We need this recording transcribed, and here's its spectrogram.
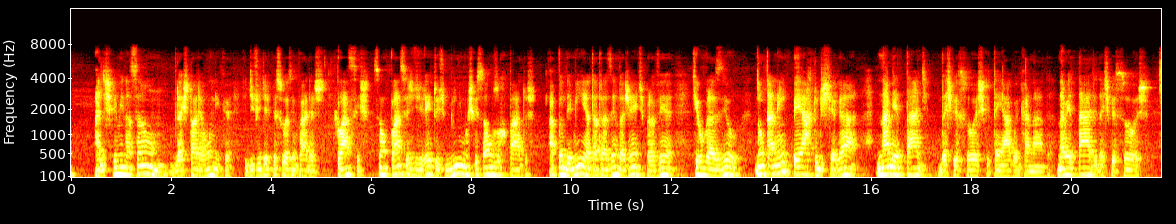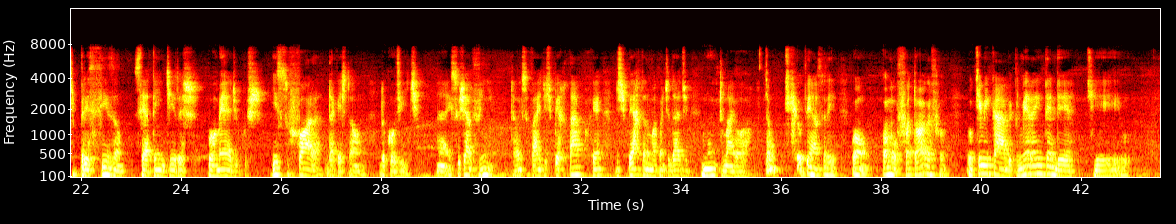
A discriminação da história única que divide as pessoas em várias classes são classes de direitos mínimos que são usurpados. A pandemia está trazendo a gente para ver que o Brasil não está nem perto de chegar na metade das pessoas que têm água encanada, na metade das pessoas que precisam ser atendidas por médicos isso fora da questão do Covid. Né? Isso já vinha. Então isso vai despertar, porque desperta numa quantidade muito maior. Então, o que eu penso ali? Bom, como fotógrafo, o que me cabe primeiro é entender que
